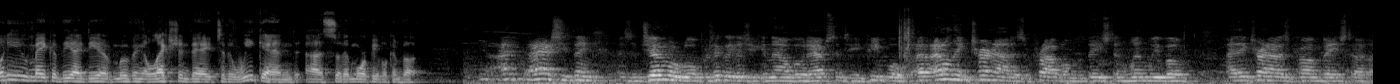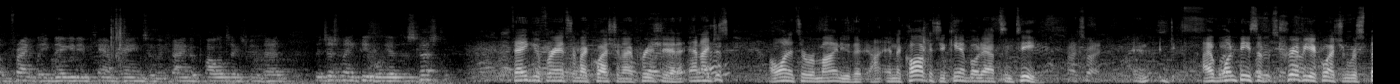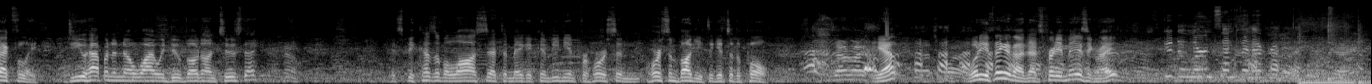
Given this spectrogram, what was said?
What do you make of the idea of moving election day to the weekend uh, so that more people can vote? I, I, actually think, as a general rule, particularly because you can now vote absentee, people, I, I, don't think turnout is a problem based on when we vote. I think turnout is a problem based on, on frankly, negative campaigns and the kind of politics we've had that just make people get disgusted. Thank you for answering my question. I appreciate it. And I just I wanted to remind you that uh, in the caucus you can't vote absentee. That's right. And d- I have one piece of trivia question, respectfully. Do you happen to know why we do vote on Tuesday? No. It's because of a law set to make it convenient for horse and horse and buggy to get to the poll. Is that right? Yep. What do you think about that? That's pretty amazing, right? It's good to learn something every day.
